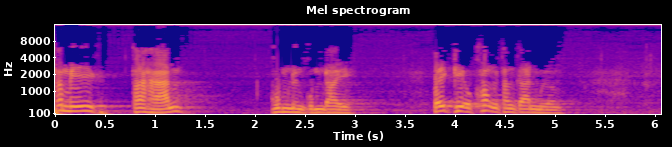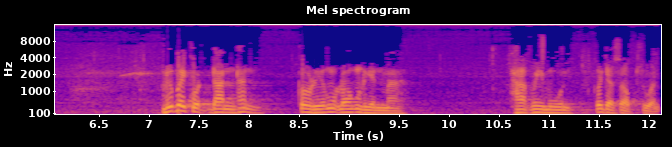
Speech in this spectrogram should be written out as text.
ถ้ามีทหารกลุ่มหนึ่งกลุ่มใด ไปเกี่ยวข้องทางการเมือง หรือไปกดดันท่านก็เรียงร้องเรียนมา หากมีมูลก็จะสอบสวน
